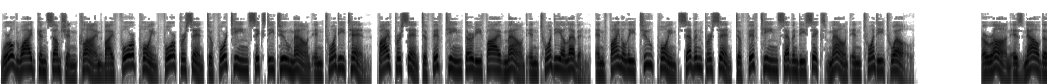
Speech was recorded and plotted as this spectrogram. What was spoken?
worldwide consumption climbed by 4.4% to 1462 mount in 2010, 5% to 1535 mount in 2011, and finally 2.7% to 1576 mount in 2012. Iran is now the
